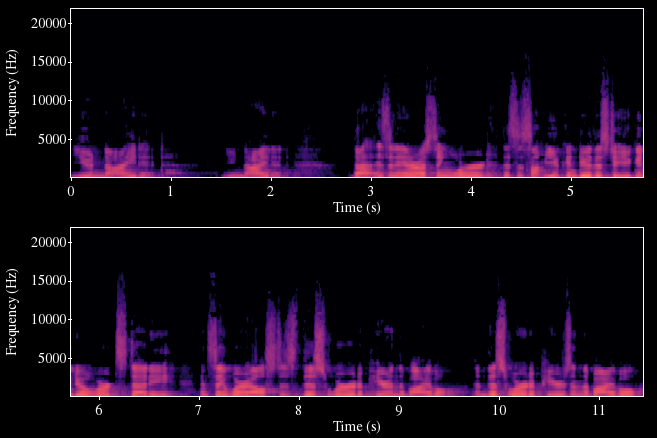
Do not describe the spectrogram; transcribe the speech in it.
united. United. That is an interesting word. This is something you can do this too. You can do a word study and say, where else does this word appear in the Bible? And this word appears in the Bible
